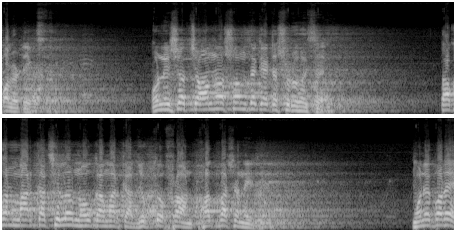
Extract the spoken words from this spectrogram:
politics উনিশশো চুয়ান্ন সন থেকে এটা শুরু হয়েছে। তখন মার্কা ছিল নৌকা মার্কা, যুক্ত ফ্রন্ট হকবাসানির মনে পড়ে,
